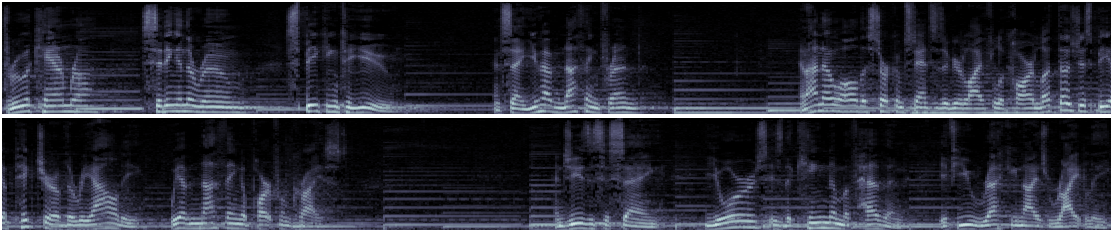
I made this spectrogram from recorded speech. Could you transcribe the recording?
through a camera, sitting in the room, speaking to you and saying, You have nothing, friend. And I know all the circumstances of your life look hard. Let those just be a picture of the reality. We have nothing apart from Christ. And Jesus is saying, Yours is the kingdom of heaven if you recognize rightly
